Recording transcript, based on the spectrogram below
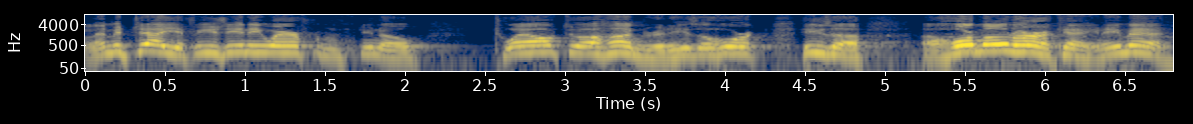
Now, let me tell you, if he's anywhere from, you know, 12 to 100, he's a, hor- he's a, a hormone hurricane. Amen.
